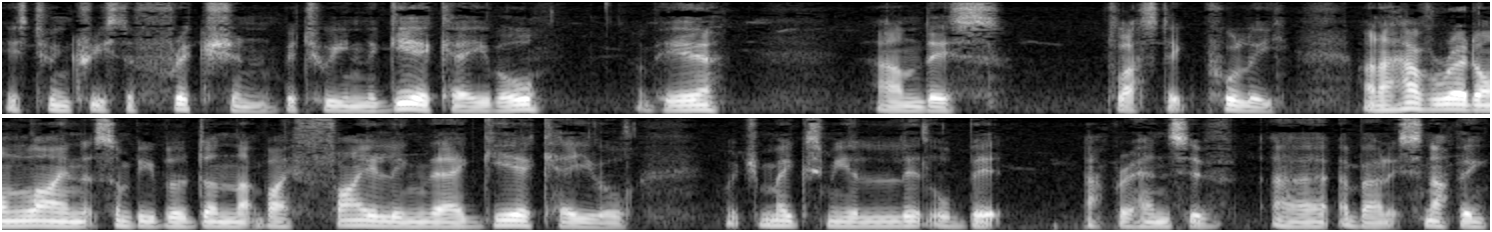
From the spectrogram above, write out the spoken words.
is to increase the friction between the gear cable up here and this plastic pulley. And I have read online that some people have done that by filing their gear cable, which makes me a little bit apprehensive uh, about it snapping.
